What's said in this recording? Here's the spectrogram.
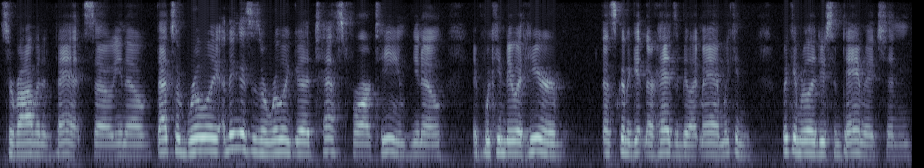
survive in advance. So, you know, that's a really, I think this is a really good test for our team. You know, if we can do it here, that's going to get in their heads and be like, man, we can, we can really do some damage. And,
